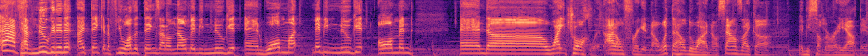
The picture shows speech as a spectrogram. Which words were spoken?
I have to have nougat in it, I think, and a few other things. I don't know. Maybe nougat and walnut. Maybe nougat, almond, and uh, white chocolate. I don't friggin' know. What the hell do I know? Sounds like a maybe something already out there.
